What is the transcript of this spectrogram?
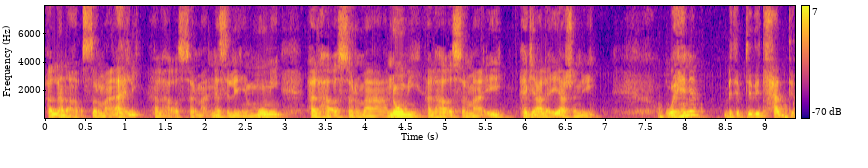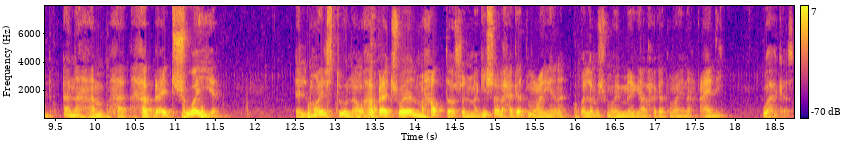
هل أنا هأثر مع أهلي؟ هل هأثر مع الناس اللي يهموني؟ هل هأثر مع نومي؟ هل هأثر مع إيه؟ هاجي على إيه عشان إيه؟ وهنا بتبتدي تحدد أنا هبعد شوية ال milestone أو هبعد شوية المحطة عشان ما أجيش على حاجات معينة ولا مش مهم أجي على حاجات معينة؟ عادي وهكذا.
